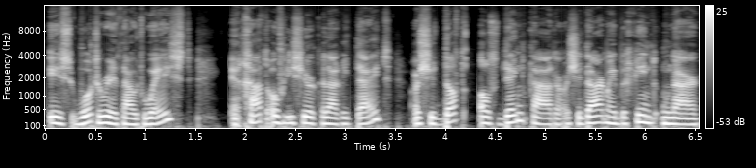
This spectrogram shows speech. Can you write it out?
is water without waste gaat over die circulariteit. Als je dat als denkkader, als je daarmee begint om naar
